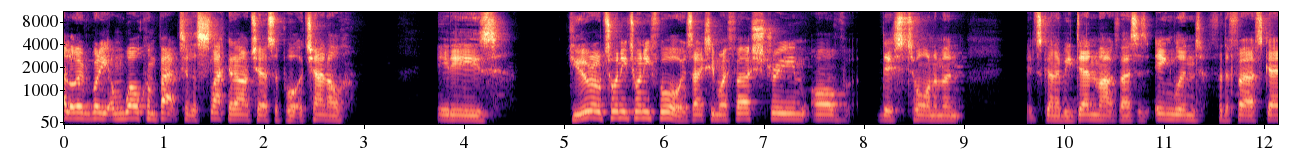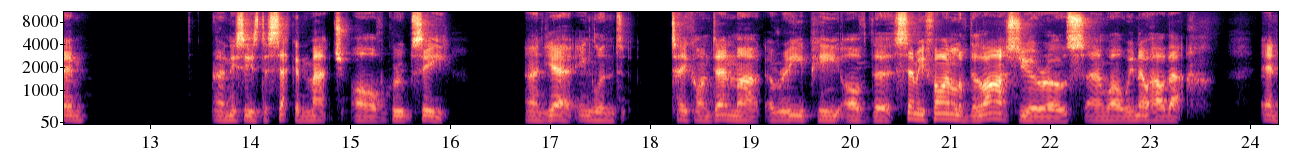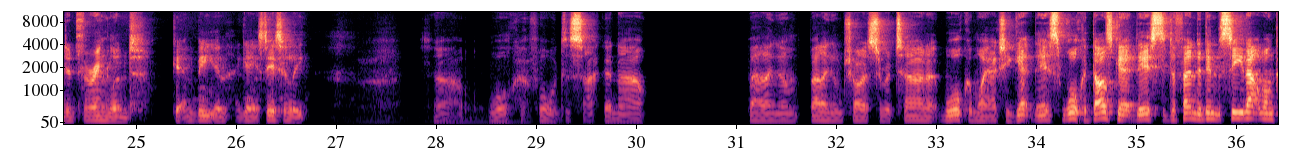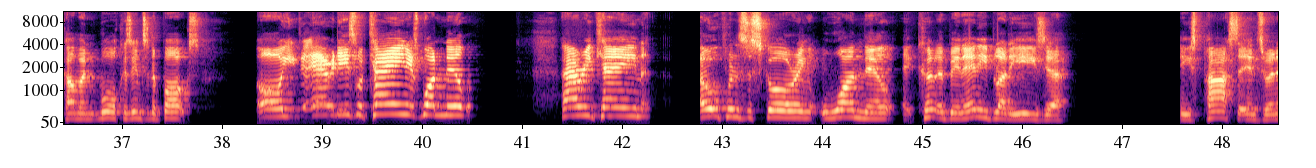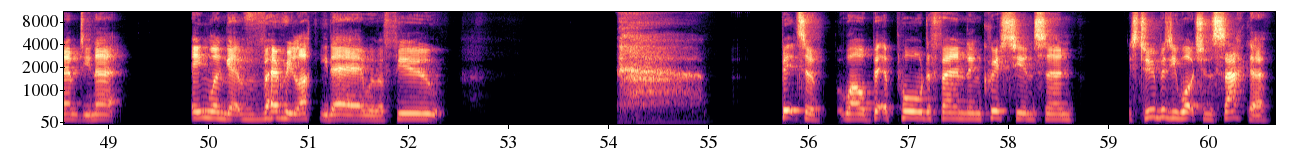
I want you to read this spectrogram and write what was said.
Hello, everybody, and welcome back to the Slacking Armchair Supporter channel. It is Euro 2024. It's actually my first stream of this tournament. It's going to be Denmark versus England for the first game. And this is the second match of Group C. And yeah, England take on Denmark, a repeat of the semi final of the last Euros. And well, we know how that ended for England, getting beaten against Italy. So Walker forward to Saka now. Bellingham. Bellingham tries to return it. Walker might actually get this. Walker does get this. The defender didn't see that one coming. Walker's into the box. Oh, there it is with Kane. It's 1 0. Harry Kane opens the scoring 1 0. It couldn't have been any bloody easier. He's passed it into an empty net. England get very lucky there with a few bits of well, bit of poor defending. Christensen is too busy watching Saka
